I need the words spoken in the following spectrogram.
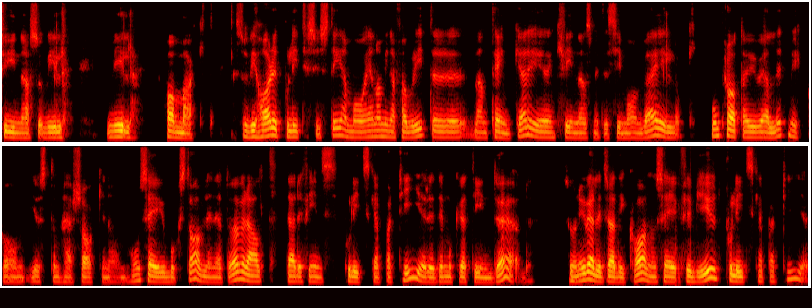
synas och vill, vill ha makt. Så vi har ett politiskt system och en av mina favoriter bland tänkare är en kvinna som heter Simone Weil och hon pratar ju väldigt mycket om just de här sakerna. Hon säger ju bokstavligen att överallt där det finns politiska partier är demokratin död. Så hon är väldigt radikal. Hon säger förbjud politiska partier.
